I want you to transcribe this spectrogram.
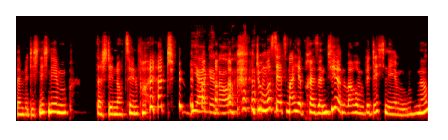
wenn wir dich nicht nehmen, da stehen noch zehn vor der Tür. Ja, genau. Du musst jetzt mal hier präsentieren, warum wir dich nehmen. Ne?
